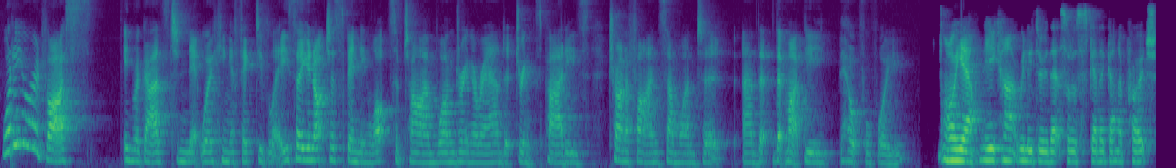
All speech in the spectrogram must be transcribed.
what are your advice in regards to networking effectively. So you're not just spending lots of time wandering around at drinks parties trying to find someone to um, that that might be helpful for you. Oh yeah, you can't really do that sort of scattergun approach.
